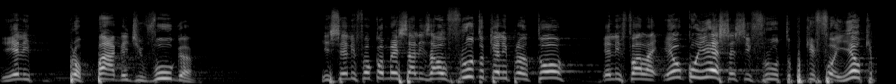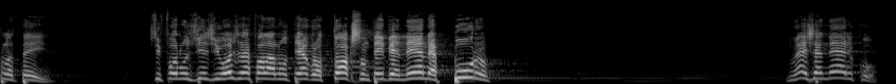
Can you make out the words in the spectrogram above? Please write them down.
E ele propaga e divulga. E se ele for comercializar o fruto que ele plantou, ele fala: Eu conheço esse fruto, porque foi eu que plantei. Se for nos dias de hoje, ele vai falar: Não tem agrotóxico, não tem veneno, é puro. Não é genérico,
